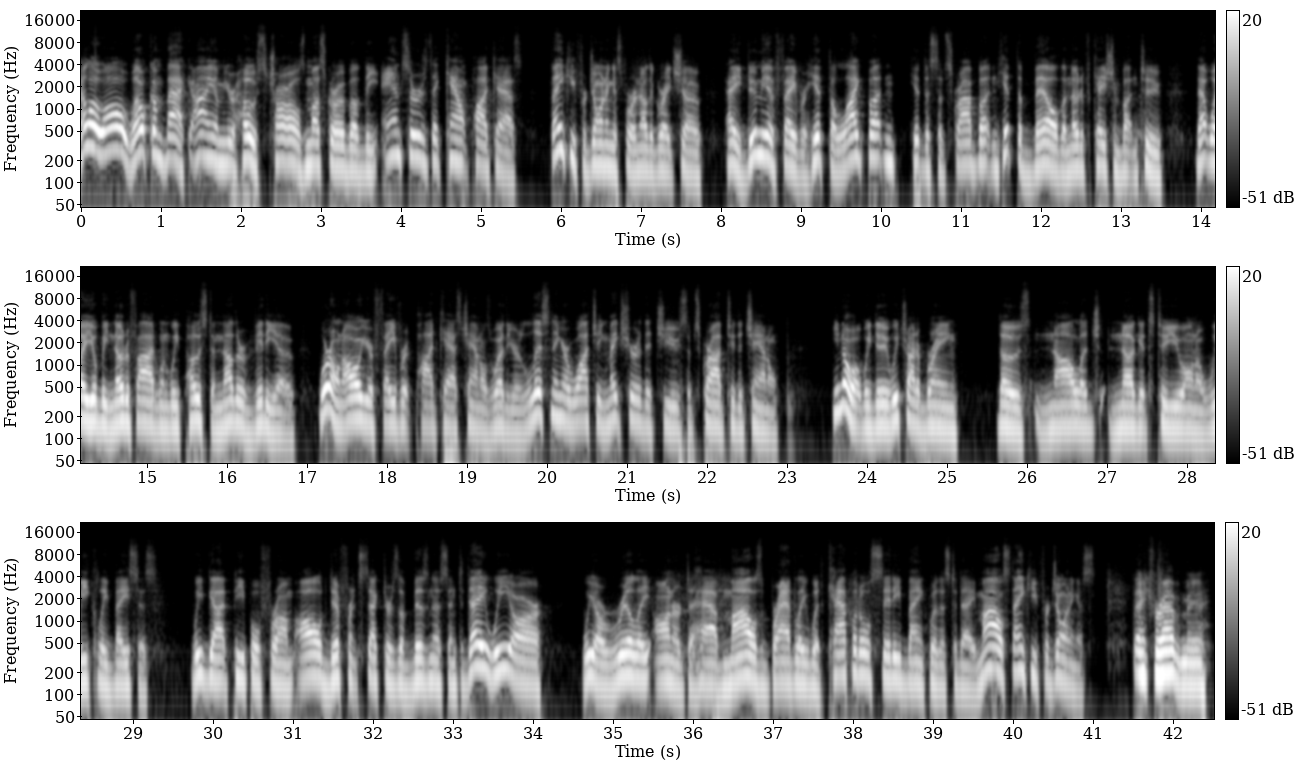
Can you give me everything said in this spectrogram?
Hello, all. Welcome back. I am your host, Charles Musgrove of the Answers That Count podcast. Thank you for joining us for another great show. Hey, do me a favor hit the like button, hit the subscribe button, hit the bell, the notification button too. That way you'll be notified when we post another video. We're on all your favorite podcast channels. Whether you're listening or watching, make sure that you subscribe to the channel. You know what we do. We try to bring those knowledge nuggets to you on a weekly basis. We've got people from all different sectors of business, and today we are we are really honored to have Miles Bradley with Capital City Bank with us today. Miles, thank you for joining us. Thanks for having me.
